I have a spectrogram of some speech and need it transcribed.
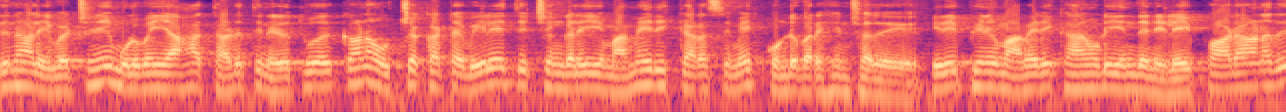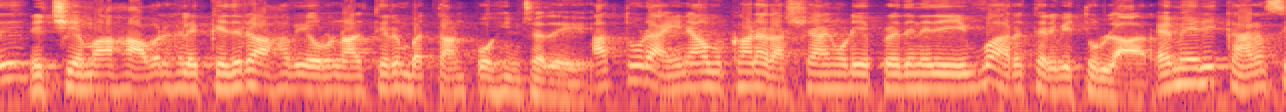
இதனால் இவற்றினை முழுமையாக தடுத்து நிறுத்துவதற்கான உச்சக்கட்ட வேலை திட்டங்களையும் அமெரிக்க அரசு மேற்கொண்டு வருகின்றது இருப்பினும் அமெரிக்காவுடைய இந்த நிலைப்பாடானது நிச்சயமாக அவர்களுக்கு எதிராகவே ஒரு நாள் திரும்பத்தான் போகின்றது. அத்தோடு ஐநாவுக்கான ரஷ்யாவுடைய பிரதிநிதி இவ்வாறு தெரிவித்துள்ளார். அமெரிக்க அரசு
